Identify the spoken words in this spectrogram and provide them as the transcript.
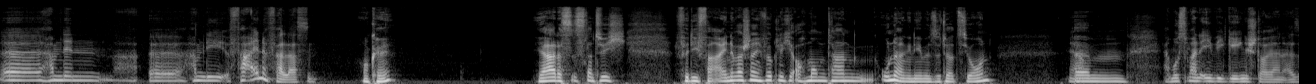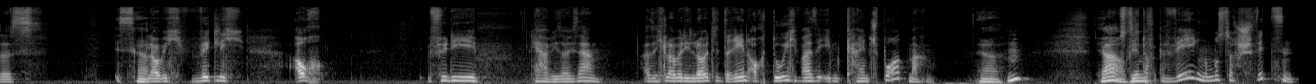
äh, haben den, äh, haben die Vereine verlassen. Okay. Ja, das ist natürlich für die Vereine wahrscheinlich wirklich auch momentan eine unangenehme Situation. Ja. Ähm, Da muss man irgendwie gegensteuern. Also es ist, Ja. glaube ich, wirklich auch für die, ja, wie soll ich sagen? Also ich glaube, die Leute drehen auch durch, weil sie eben keinen Sport machen. ja. Hm? Ja, du musst dich doch bewegen, du musst doch schwitzen.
